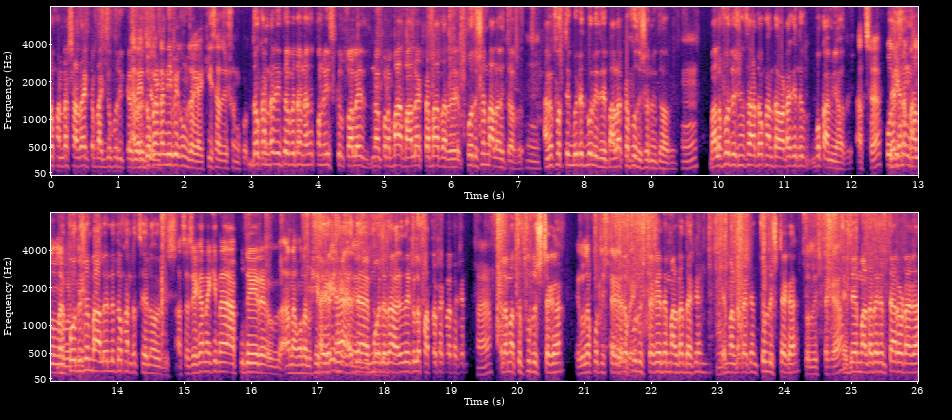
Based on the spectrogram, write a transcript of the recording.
দোকানটা সাদা একটা ভাগ্য পরীক্ষা করে দোকানটা নিবে কোন জায়গায়? কি সাজেশন করবে দোকানটা দিতে হবে না কোনো স্কুল কলেজ না কোনো ভালো একটা বাজারে পজিশন ভালো হতে হবে। আমি প্রত্যেক ভিডিও বলি দিই ভালো একটা পজিশন হতে হবে। ভালো পজিশন ছাড়া দোকান দেওয়াটা কিন্তু বোকামি হবে। আচ্ছা পজিশন ভালো লাগবে। পজিশন ভালো হলে দোকানটা সেল হবে বেশি। আচ্ছা যেখানে কিনা আপুদের আনাগোনা বেশি থাকে হ্যাঁ, হ্যাঁ, দিতে মহিলারা এগুলো পাত্র কাঁকড়া দেখেন। হ্যাঁ। এগুলো মাত্র পঁচিশ টাকা। এগুলো পঁচিশ টাকা এগুলো করে। পঁচিশ টাকা এই মালটা দেখেন এই মালটা দেখেন চল্লিশ টাকা। চল্লিশ টাকা। এই যে মালটা দেখেন তেরো টাকা।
